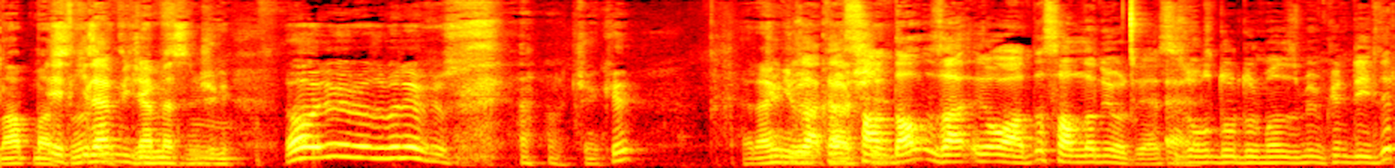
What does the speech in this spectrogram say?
ne yapmazsınız? Etkilenmeyeceksiniz. Etkilenmezsiniz. Çünkü ya öyle mi yapıyorsun böyle yapıyorsun. Çünkü herhangi Çünkü bir zaten karşı... sandal za- o anda sallanıyordu yani. Siz Evet. onu durdurmanız mümkün değildir.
